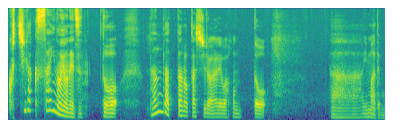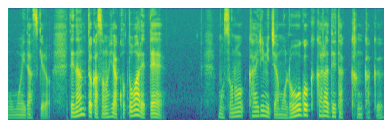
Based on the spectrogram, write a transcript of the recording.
口が臭いのよねずっと。何だったのかしらあれは本当。あー今でも思い出すけど。でなんとかその日は断れてもうその帰り道はもう牢獄から出た感覚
